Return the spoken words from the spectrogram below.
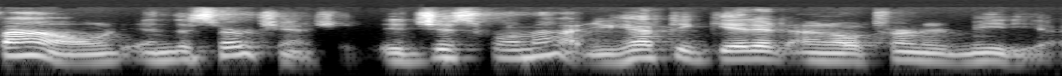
found in the search engine. It just will not. You have to get it on alternative media.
